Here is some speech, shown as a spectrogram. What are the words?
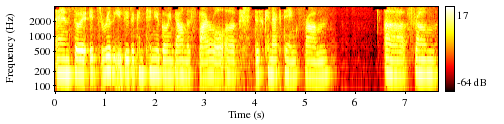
And so it, it's really easy to continue going down this spiral of disconnecting from uh, from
